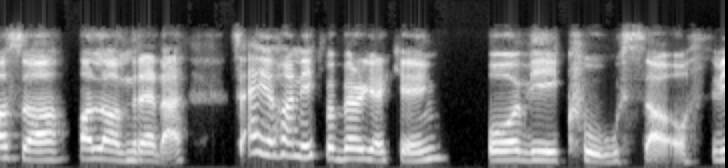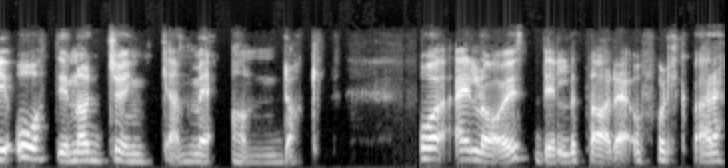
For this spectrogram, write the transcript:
Altså, alle andre er der. Så jeg og han gikk på Burger King, og vi kosa oss. Vi åt denne junken med andakt. Og jeg la ut bilde av det, og folk bare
